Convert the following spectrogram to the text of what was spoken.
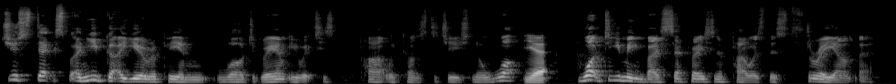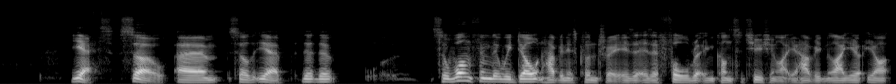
just exp- and you've got a European law degree, haven't you, which is partly constitutional. What Yeah. what do you mean by separation of powers? There's three, aren't there? Yes. So, um, so yeah, the the so one thing that we don't have in this country is is a full written constitution like you have in like you know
